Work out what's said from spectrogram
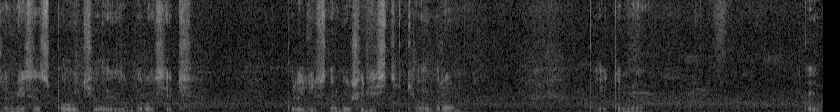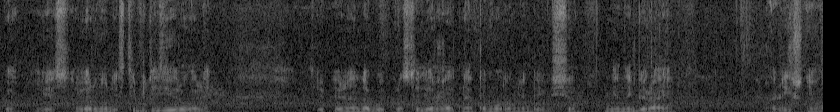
За месяц получилось сбросить прилично больше 10 килограмм. Поэтому как бы вес вернули, стабилизировали. Теперь надо будет просто держать на этом уровне, да и все, не набирая лишнего.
